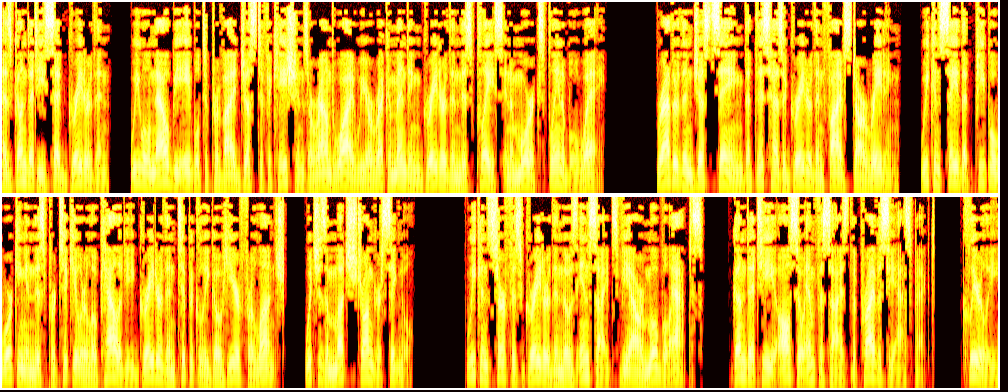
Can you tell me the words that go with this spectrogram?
As Gundeti said, greater than, we will now be able to provide justifications around why we are recommending greater than this place in a more explainable way. Rather than just saying that this has a greater than 5 star rating, we can say that people working in this particular locality greater than typically go here for lunch, which is a much stronger signal. We can surface greater than those insights via our mobile apps. Gundeti also emphasized the privacy aspect. Clearly,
